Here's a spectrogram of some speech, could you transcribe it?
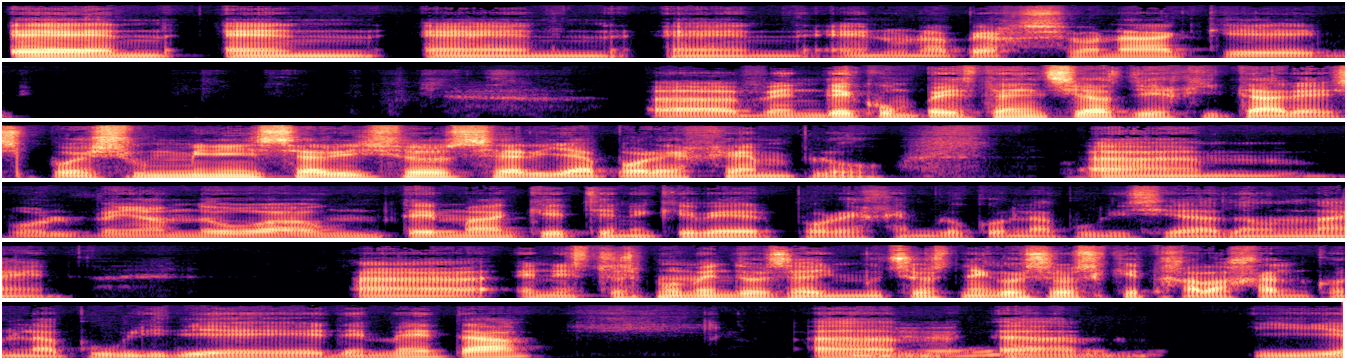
en, en, una persona que ah, vende competencias digitales, pues un mini servicio sería, por ejemplo, volviendo a un tema que tiene que ver, por ejemplo, con la publicidad online. Ah, en estos momentos hay muchos negocios que trabajan con la publicidad de, Meta y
